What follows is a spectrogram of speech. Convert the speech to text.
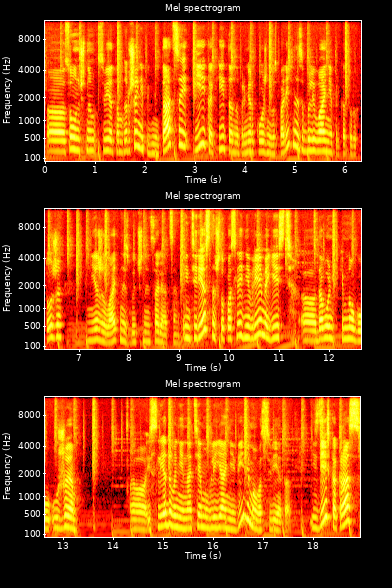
солнечным светом, нарушение пигментации и какие-то, например, кожные воспалительные заболевания, при которых тоже нежелательна избыточная инсоляция. Интересно, что в последнее время есть э, довольно-таки много уже э, исследований на тему влияния видимого света. И здесь как раз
